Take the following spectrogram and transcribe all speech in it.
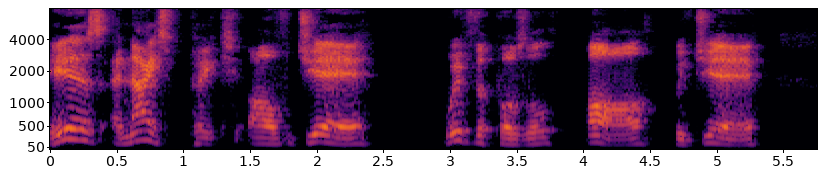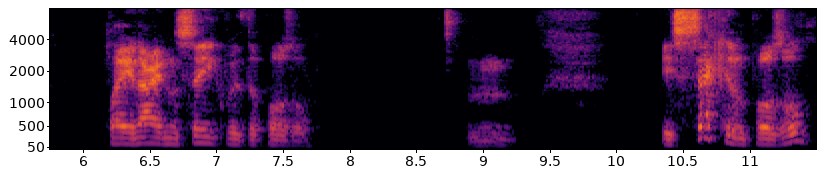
Here's a nice pic of Jay with the puzzle, or with Jay playing hide and seek with the puzzle. Mm. His second puzzle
